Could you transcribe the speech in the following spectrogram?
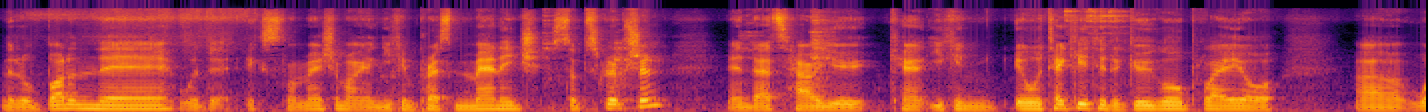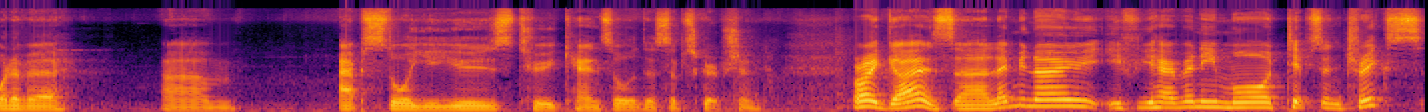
little button there with the exclamation mark and you can press manage subscription and that's how you can you can it will take you to the Google Play or uh, whatever um, app store you use to cancel the subscription. Alright guys, uh, let me know if you have any more tips and tricks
